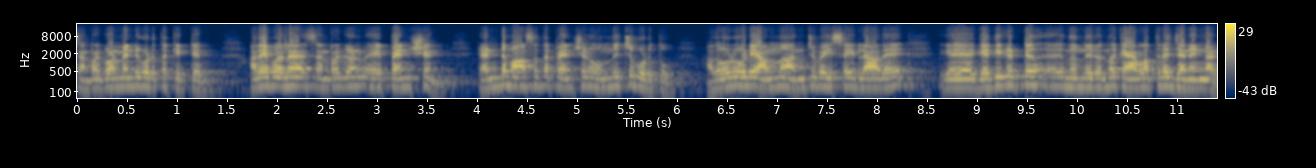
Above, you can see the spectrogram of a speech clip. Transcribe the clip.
സെൻട്രൽ ഗവൺമെന്റ് കൊടുത്ത കിറ്റ് അതേപോലെ സെൻട്രൽ ഗവൺമെന്റ് പെൻഷൻ രണ്ട് മാസത്തെ പെൻഷൻ ഒന്നിച്ചു കൊടുത്തു. അതോടുകൂടി അന്ന് അഞ്ച് പൈസ ഇല്ലാതെ ഗതികെട്ട് നിന്നിരുന്ന കേരളത്തിലെ ജനങ്ങൾ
